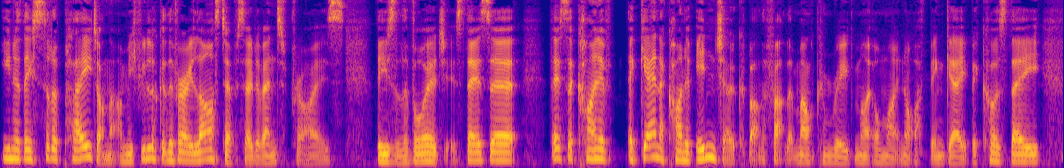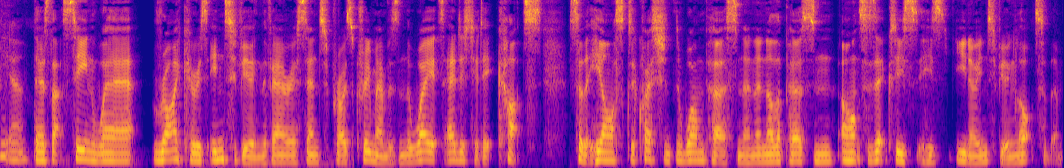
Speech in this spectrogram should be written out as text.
you know, they sort of played on that. I mean, if you look at the very last episode of Enterprise, these are the voyages. There's a, there's a kind of, again, a kind of in joke about the fact that Malcolm Reed might or might not have been gay because they, yeah. there's that scene where Riker is interviewing the various Enterprise crew members, and the way it's edited, it cuts so that he asks a question to one person and another person answers it because he's he's you know interviewing lots of them,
